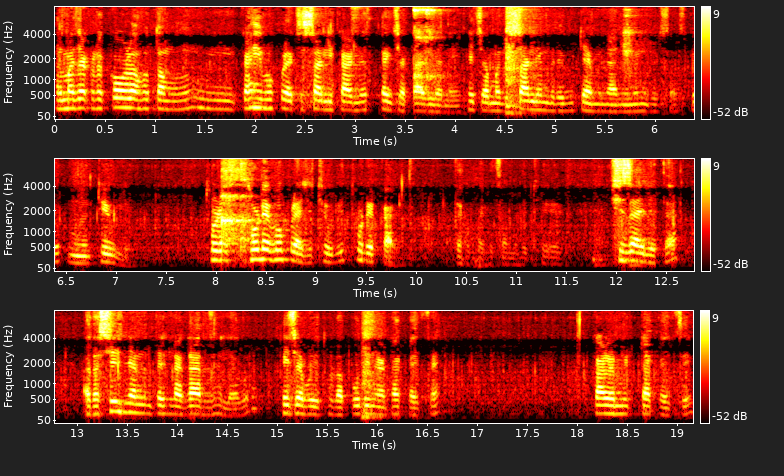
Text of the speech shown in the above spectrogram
आणि माझ्याकडे कवळा होता म्हणून मी काही भोपळ्याच्या साली काढल्यात काहीच्या काढल्या नाही. ह्याच्यामध्ये सालीमध्ये विटॅमिन आणि मिनरल्स असतात म्हणून ठेवले. थोड्या थोड्या भोपळ्याचे ठेवले थोडे काढले. त्या भोपळ्याच्यामध्ये ठेव शिजायले त्या. आता शिजल्यानंतर हिला गार झाल्यावर ह्याच्यामध्ये थोडा पुदिना टाकायचा आहे. काळं मीठ टाकायचं आहे.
